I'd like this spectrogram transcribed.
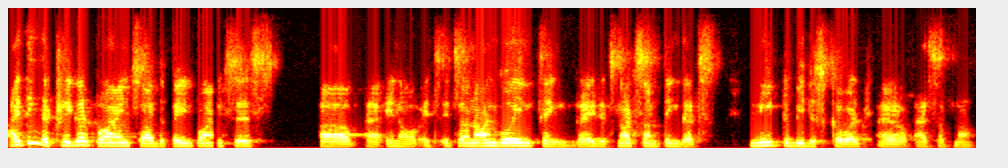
I think the trigger points or the pain points is, uh, uh, you know, it's it's an ongoing thing, right? It's not something that's need to be discovered uh, as of now.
